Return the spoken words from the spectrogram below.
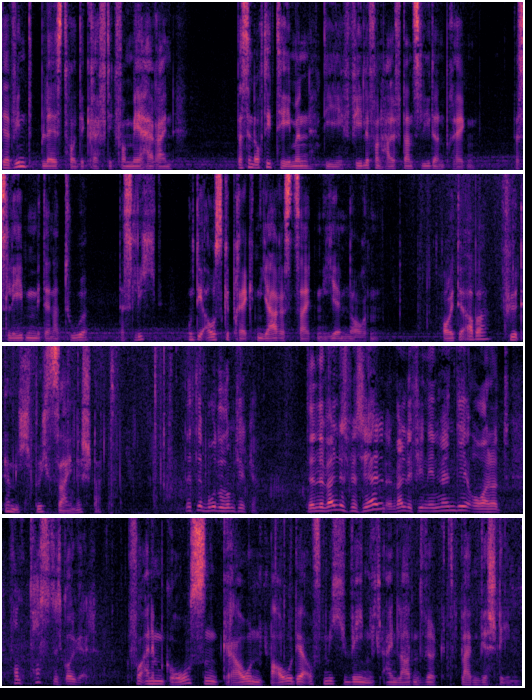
Der Wind bläst heute kräftig vom Meer herein. Das sind auch die Themen, die viele von Halfdans Liedern prägen. Das Leben mit der Natur, das Licht und die ausgeprägten Jahreszeiten hier im Norden. Heute aber führt er mich durch seine Stadt. Dette er Bodø domkirke. Den er veldig spesiell, veldig fin innvendig og har et fantastisk orgel. Vor einem großen grauen Bau, der auf mich wenig einladend wirkt, bleiben wir stehen.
